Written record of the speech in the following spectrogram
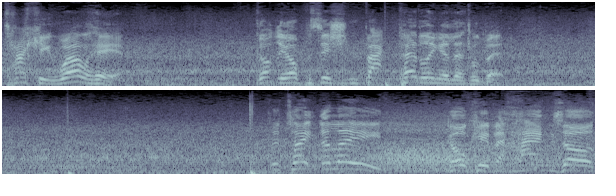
Attacking well here. Got the opposition backpedaling a little bit. To take the lead. Goalkeeper hangs on.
